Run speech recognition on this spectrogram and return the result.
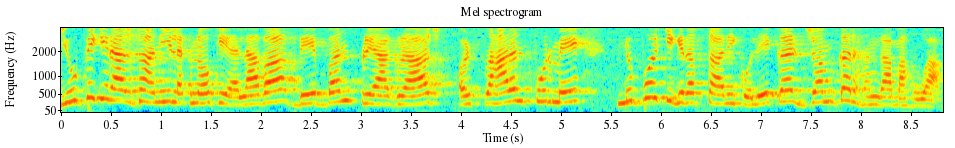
यूपी की राजधानी लखनऊ के अलावा देवबंद, प्रयागराज और सहारनपुर में नुपुर की गिरफ्तारी को लेकर जमकर हंगामा हुआ।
